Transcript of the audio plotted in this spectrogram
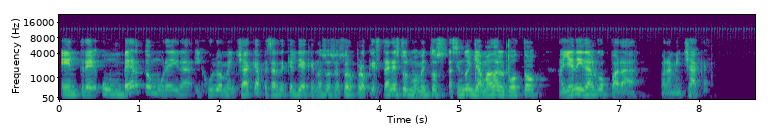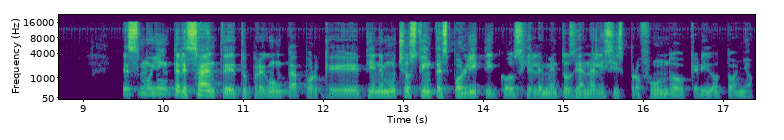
entre Humberto Moreira y Julio Menchaca, a pesar de que el día que no es asesor, pero que está en estos momentos haciendo un llamado al voto allá en Hidalgo para, para Menchaca? Es muy interesante tu pregunta porque tiene muchos tintes políticos y elementos de análisis profundo, querido Toño.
